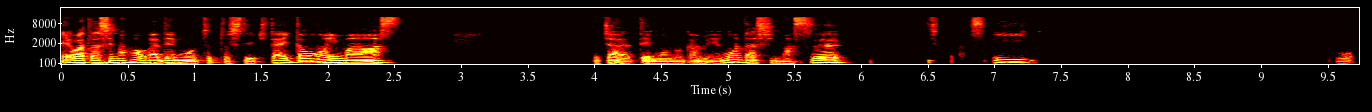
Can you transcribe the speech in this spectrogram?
え私の方がデモをちょっとしていきたいと思います。じゃあ、デモの画面を出します。ください。お、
